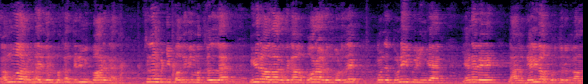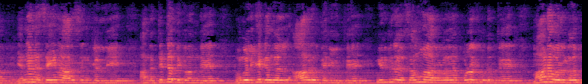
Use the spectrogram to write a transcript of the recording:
சமூக ஆர்வலர் இதன் பக்கம் திரும்பி பாருங்க. சிலம்பட்டி பகுதி மக்கள்ல நீர் ஆதாரத்துக்காக போராடும் பொழுது கொஞ்சம் துணை புரியுங்க. எனவே நாங்கள் தெளிவா கொடுத்துருக்கோம். என்னென்ன செய்யணும் அரசுன்னு சொல்லி அந்த திட்டத்துக்கு வந்து உங்கள் இயக்கங்கள் ஆதரவு தெரிவித்து இருக்கிற சமூக ஆர்வலர்கள் குரல் கொடுத்து மாணவர்களும்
